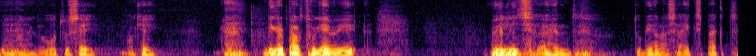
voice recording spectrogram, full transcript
And what to say? Okay, bigger part of the game we we lead, and to be honest, I expect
